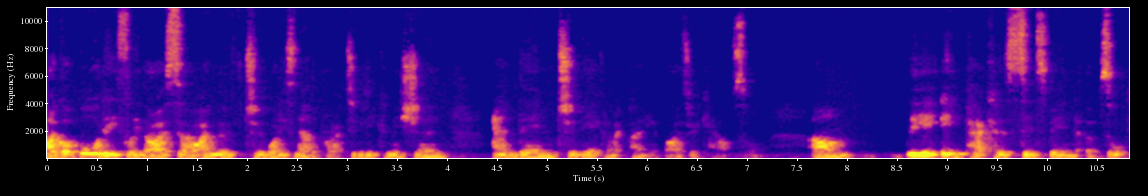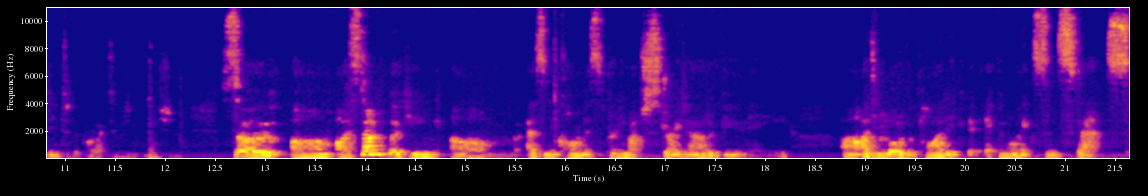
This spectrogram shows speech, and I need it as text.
I got bored easily though, so I moved to what is now the Productivity Commission and then to the Economic Planning Advisory Council. Um, the EPAC has since been absorbed into the Productivity Commission. So um, I started working um, as an economist pretty much straight out of uni. Uh, I did a lot of applied e- economics and stats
